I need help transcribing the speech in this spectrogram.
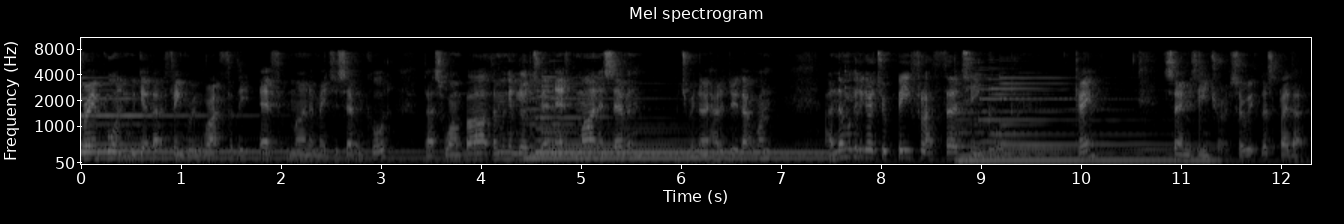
Very important we get that fingering right for the F minor major 7 chord. That's one bar. Then we're going to go to an F minor 7, which we know how to do that one. And then we're going to go to a B flat 13 chord. Okay? Same as the intro. So let's play that.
